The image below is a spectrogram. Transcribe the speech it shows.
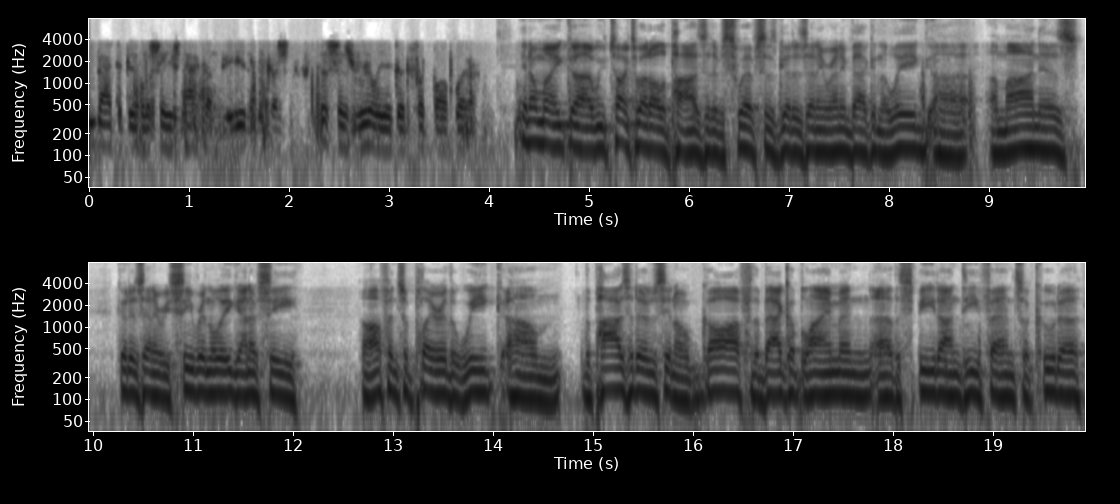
not to be able to say he's not going to be either because this is really a good football player. You know, Mike, uh, we've talked about all the positives. Swift's as good as any running back in the league. Uh, Amon is good as any receiver in the league. NFC offensive player of the week. Um, the positives, you know, Goff, the backup lineman, uh, the speed on defense, Okudah.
